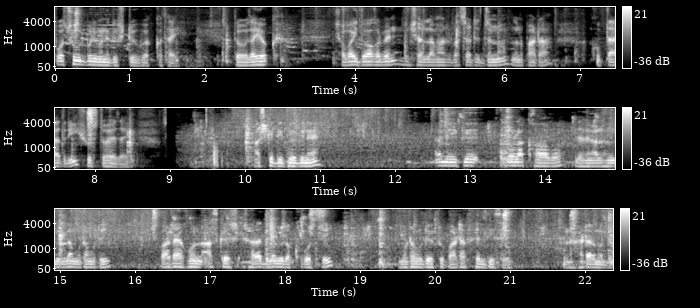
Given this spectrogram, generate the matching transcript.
প্রচুর পরিমাণে দুষ্টু এক কথায়। তো যাই হোক, সবাই দোয়া করবেন ইনশাল্লাহ আমার বাচ্চাটির জন্য যেন পাটা খুব তাড়াতাড়ি সুস্থ হয়ে যায়। আজকে দ্বিতীয় দিনে আমি একে রোলা খাওয়াবো। দেখেন আলহামদুলিল্লাহ মোটামুটি পাটা এখন আজকে সারাদিন আমি লক্ষ্য করছি। মোটামুটি একটু পাটা ফেলতিছে মানে হাঁটার মধ্যে।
